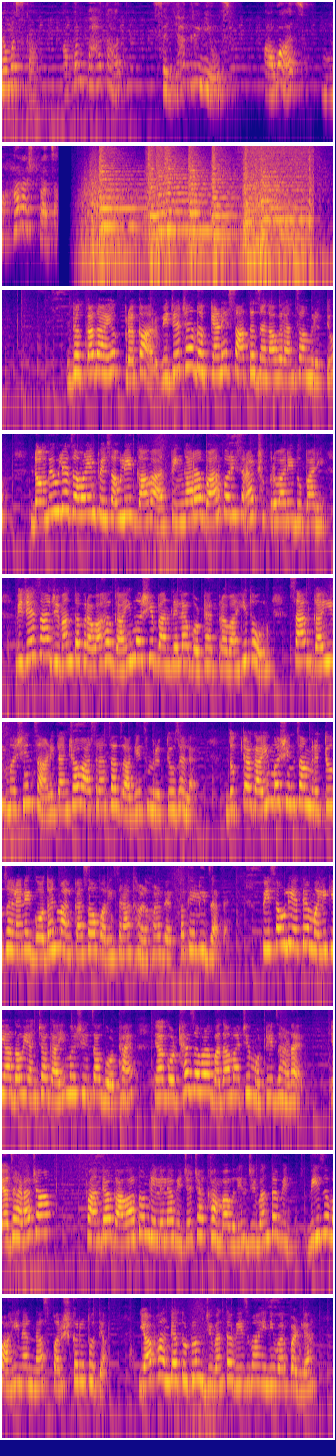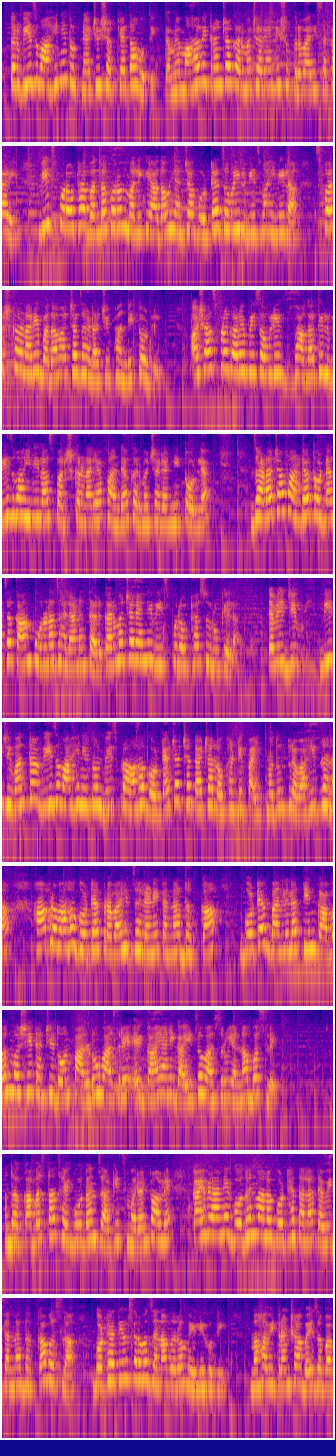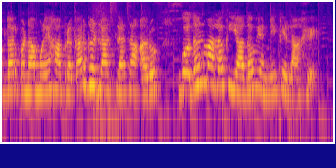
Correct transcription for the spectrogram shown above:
नमस्कार. आपण पाहत आहात सह्याद्री न्यूज आवाज महाराष्ट्राचा. धक्कादायक प्रकार. विजेच्या धक्क्याने सात जनावरांचा मृत्यू. डोंबिवली जवळील पिसवली गावात पिंगारा बार परिसरात शुक्रवारी दुपारी विजेचा जिवंत प्रवाह गाई म्हशी बांधलेल्या गोठ्यात प्रवाहित होऊन सात गाई म्हशींचा आणि त्यांच्या वासरांचा जागीच मृत्यू झालाय. दुभत्या गाई म्हशींचा मृत्यू झाल्याने गोधन मालकासह परिसरात हळहळ व्यक्त केली जात आहे. पिसवली येथे मलिक यादव यांच्या गाई म्हशीचा गोठा आहे. या गोठ्याजवळ बदामाची मोठी झाडं आहेत. या झाडाच्या फांद्या गावातून गेलेल्या विजेच्या खांबावरील जिवंत वी- वीज वाहिन्यांना स्पर्श करत होत्या. या फांद्या तुटून जिवंत वीज वाहिनीवर पडल्या. तर वीज वाहिनी तुटण्याची शक्यता होती. त्यामुळे महावितरणच्या कर्मचाऱ्यांनी शुक्रवारी सकाळी वीज पुरवठा बंद करून मलिक यादव यांच्या गोट्याजवळील वीज वाहिनीला स्पर्श करणारी बदामाच्या झाडाची फांदी तोडली. अशाच प्रकारे पिसवली भागातील वीज वाहिनीला स्पर्श करणाऱ्या फांद्या कर्मचाऱ्यांनी तोडल्या. झाडाच्या फांद्या तोडण्याचं काम पूर्ण झाल्यानंतर कर्मचाऱ्यांनी वीज पुरवठा सुरू केला. त्यावेळी जी वीज जिवंत वीज वाहिनीतून वीज प्रवाह गोट्याच्या छताच्या लोखंडी पाईपमधून प्रवाहित झाला. हा प्रवाह गोट्यात प्रवाहित झाल्याने त्यांना धक्का. गोट्यात बांधलेल्या तीन गाभण म्हशी त्यांची दोन पारडू वासरे एक गाय आणि गाईचं वासरू यांना बसले. धक्का बसताच हे गोधन जागीच मरण पावले. काही वेळाने गोधन मालक गोठ्यात आला त्यावेळी त्यांना धक्का बसला. गोठ्यातील सर्व जनावरं मेली होती. महावितरणच्या बेजबाबदारपणामुळे हा प्रकार घडला असल्याचा आरोप गोधन मालक यादव यांनी केला आहे.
